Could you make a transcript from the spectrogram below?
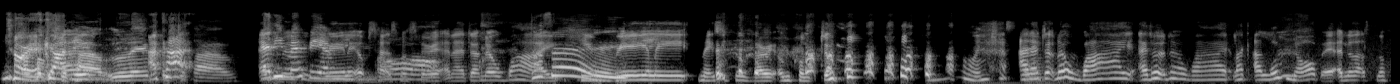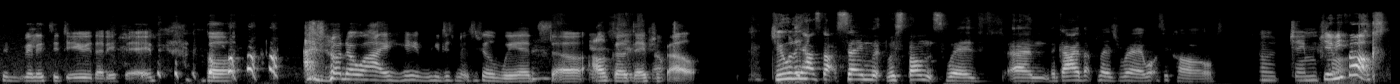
Sorry, I can't. Live I can't- Chappelle. Eddie Murphy Murphy, really upsets my oh. spirit, and I don't know why. Does He he? really makes me feel very uncomfortable, Oh, interesting. and I don't know why. I don't know why. Like I love Norbit. I know that's nothing really to do with anything, but I don't know why him. He just makes me feel weird. So I'll go Dave Dave Chappelle. Chappelle. Julie has that same response with um, the guy that plays Ray. What's he called? Oh, Jamie. Jamie Foxx.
